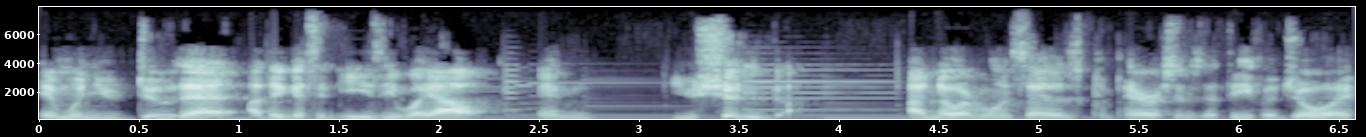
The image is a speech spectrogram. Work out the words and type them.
And when you do that, I think it's an easy way out. And you shouldn't. I know everyone says comparison is the thief of joy,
